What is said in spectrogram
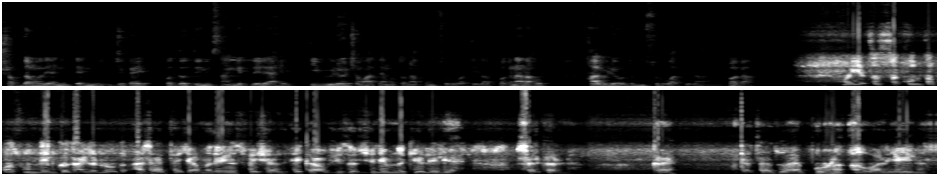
शब्दामध्ये आणि त्यांनी जे काही पद्धतीने सांगितलेली आहे ती व्हिडिओच्या माध्यमातून आपण सुरुवातीला बघणार आहोत. हा व्हिडिओ तुम्ही सुरुवातीला बघा. मग याचा सखोल तपासून नेमकं काय घडलं होतं? असं त्याच्यामध्ये स्पेशल एका ऑफिसरची नेमणूक केलेली आहे सरकारनं. काय? त्याचा जो आहे पूर्ण अहवाल येईलच.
